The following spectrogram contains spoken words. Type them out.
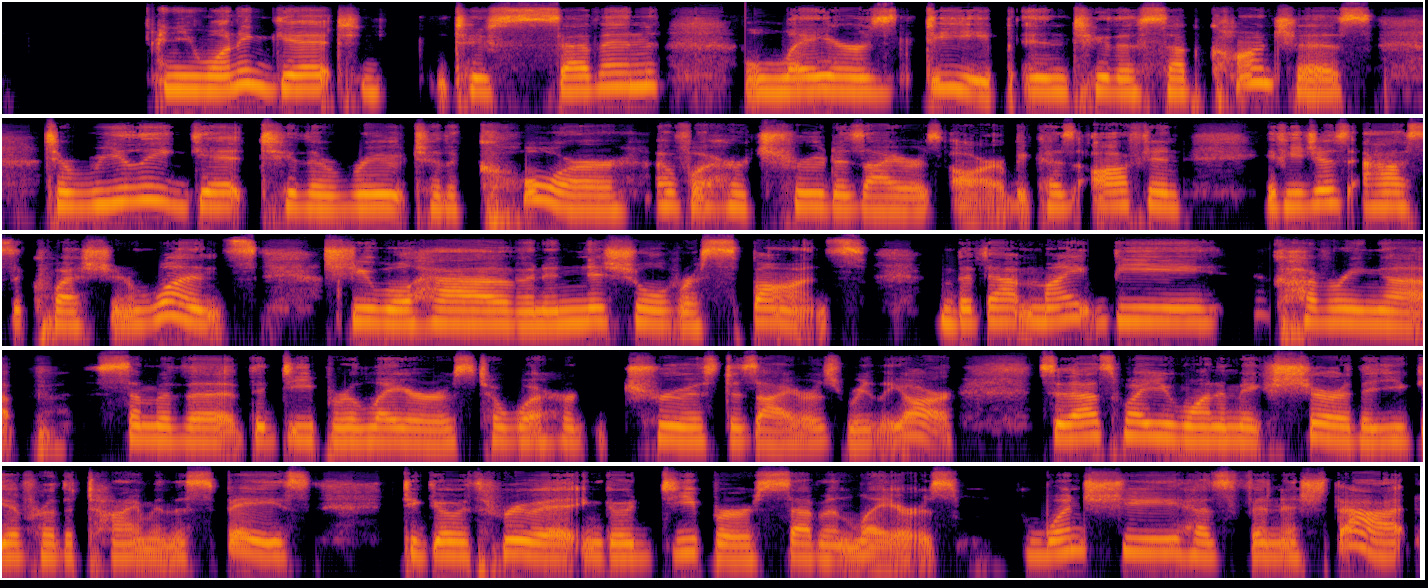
And you want to get to seven layers deep into the subconscious to really get to the root, to the core of what her true desires are. Because often, if you just ask the question once, she will have an initial response, but that might be covering up some of the the deeper layers to what her truest desires really are so that's why you want to make sure that you give her the time and the space to go through it and go deeper seven layers once she has finished that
